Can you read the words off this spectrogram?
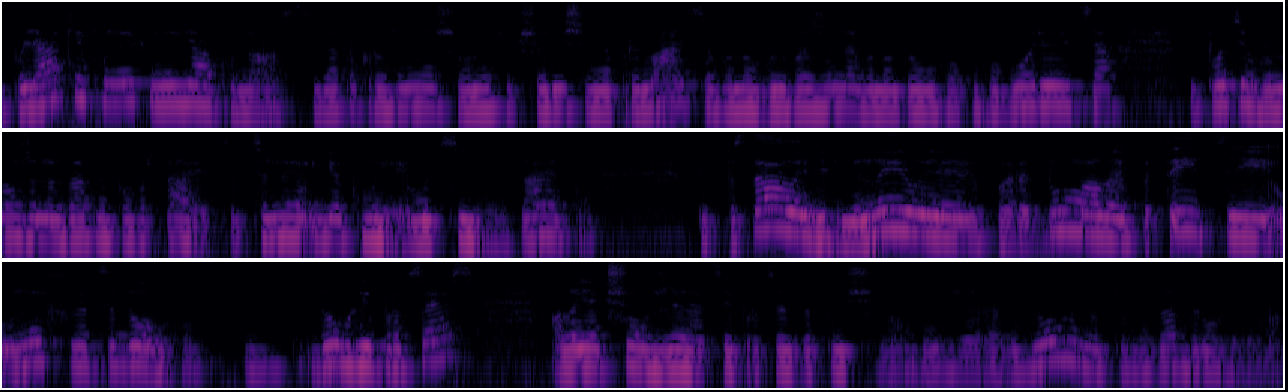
У поляків у них не як у нас. Я так розумію, що у них, якщо рішення приймається, воно виважене, воно довго обговорюється, і потім воно вже назад не повертається. Це не як ми, емоційні, знаєте. Підписали, відмінили, передумали, петиції. У них це довго. Довгий процес. Але якщо вже цей процес запущено або вже реалізовано, то назад дороги нема.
